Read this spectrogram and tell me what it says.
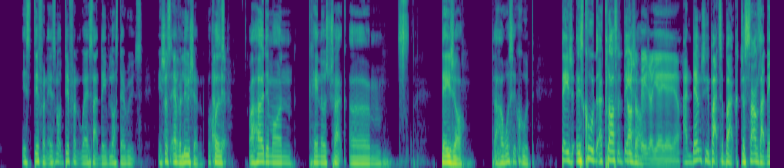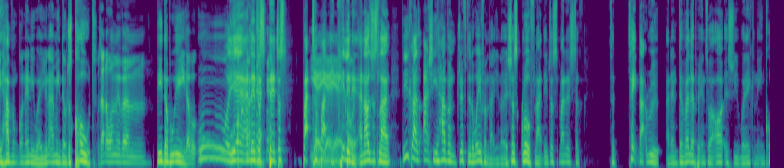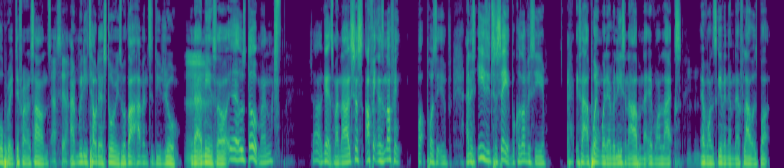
it's different, it's not different where it's like they've lost their roots. It's just it. evolution. Because. I heard him on Kano's track, um, Deja. Uh, what's it called? Deja. It's called a class of Class Deja. of Deja, yeah, yeah, yeah. And them two back to back just sounds like they haven't gone anywhere. You know what I mean? They're just cold. Was that the one with um? D double E. D double- Ooh, Ooh. yeah, and they're just they're just back to Yeah, back. yeah, they're yeah, killing it, and I was just like, these guys actually haven't drifted away from that. You know, it's just growth. Like they've just managed to to take that route and then develop it into an artistry where they can incorporate different sounds and really tell their stories without having to do drill. You know what I Mm. mean? So yeah, it was dope, man. Shout out Ghetts man. Now it's just I think there's nothing but positive, and it's easy to say it because obviously it's at a point where they're releasing an album that everyone likes Mhm. everyone's giving them their flowers. But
